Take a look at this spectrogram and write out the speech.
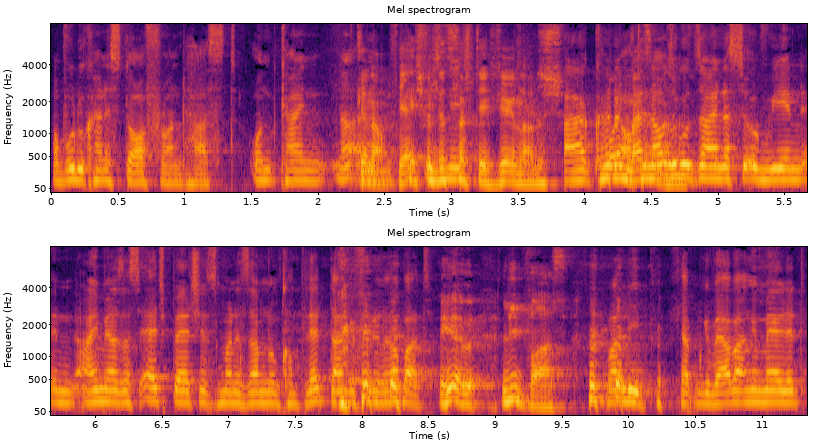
obwohl du keine Storefront hast. Und kein. Ne, Genau. also Ja, ich finde, das verstehe. Ja, genau. Das Äh, könnte auch genauso gut sein, dass du irgendwie in, in einem Jahr sagst, Edge Badge, jetzt ist meine Sammlung komplett, danke für den Rabatt. Ja, lieb war's. War lieb. Ich habe ein Gewerbe angemeldet,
